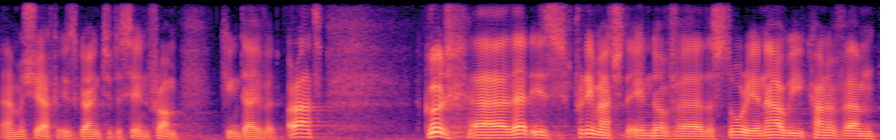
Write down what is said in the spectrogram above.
uh, Mashiach is going to descend from King David. All right. Good. Uh, that is pretty much the end of uh, the story, and now we kind of um,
